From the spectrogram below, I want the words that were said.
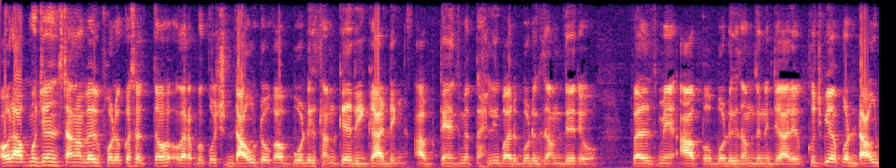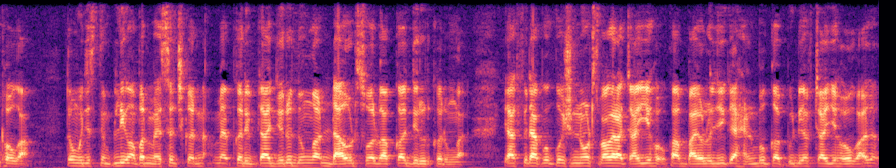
और आप मुझे इंस्टाग्राम पर भी फॉलो कर सकते हो। अगर आपको कुछ डाउट होगा बोर्ड एग्ज़ाम के रिगार्डिंग आप टेंथ में पहली बार बोर्ड एग्ज़ाम दे रहे हो ट्वेल्थ में आप बोर्ड एग्ज़ाम देने जा रहे हो, कुछ भी आपको डाउट होगा तो मुझे सिंपली वहाँ पर मैसेज करना, मैं आपका रिप्लाई ज़रूर दूँगा डाउट सॉल्व आपका ज़रूर करूँगा। या फिर आपको कुछ नोट्स वगैरह चाहिए होगा बायोलॉजी का हैंडबुक का पीडीएफ चाहिए होगा तो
